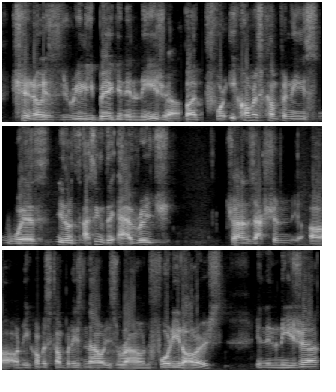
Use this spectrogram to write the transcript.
you know is really big in Indonesia. But for e-commerce companies with you know, I think the average transaction uh, on e-commerce companies now is around forty dollars in Indonesia.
